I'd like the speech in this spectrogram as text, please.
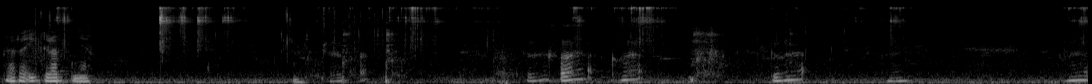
Para i-grab niya. Kuha. Kuha, kuha. Kuha.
